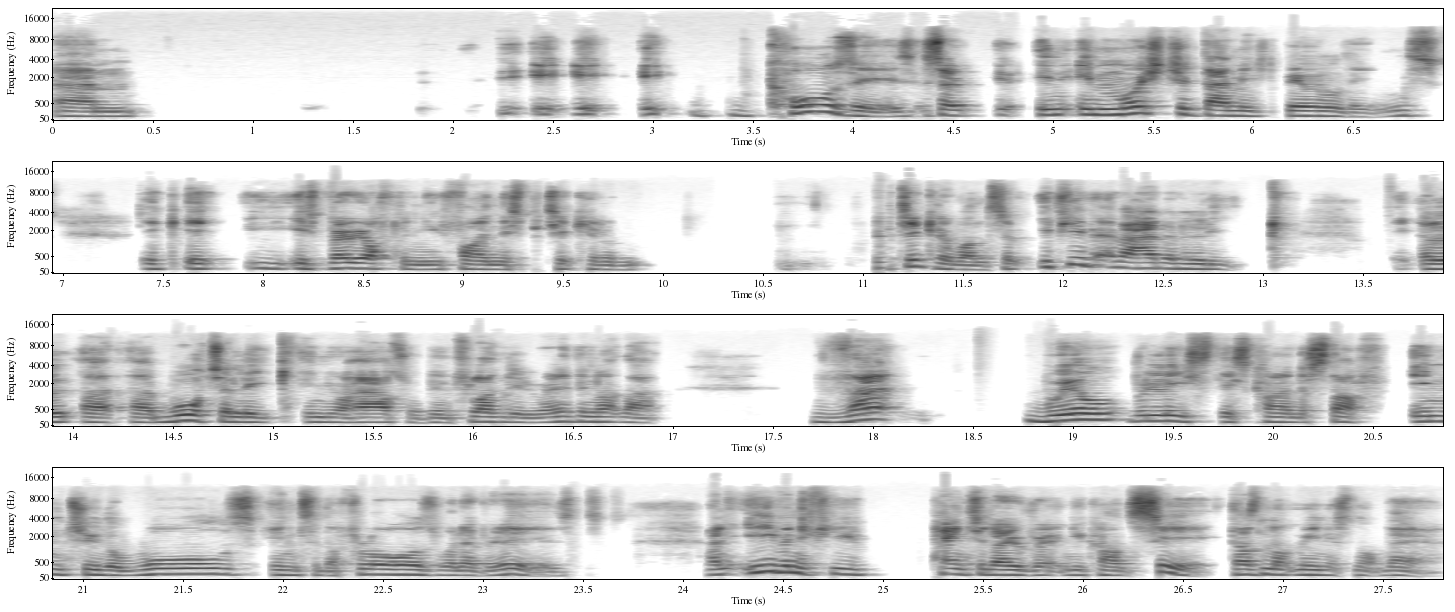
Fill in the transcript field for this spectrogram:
um, it, it, it, causes so in, in moisture damaged buildings, it, it is very often you find this particular particular one. So if you've ever had a leak, a, a water leak in your house or been flooded or anything like that, that will release this kind of stuff into the walls, into the floors, whatever it is. And even if you painted over it and you can't see it, it does not mean it's not there.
